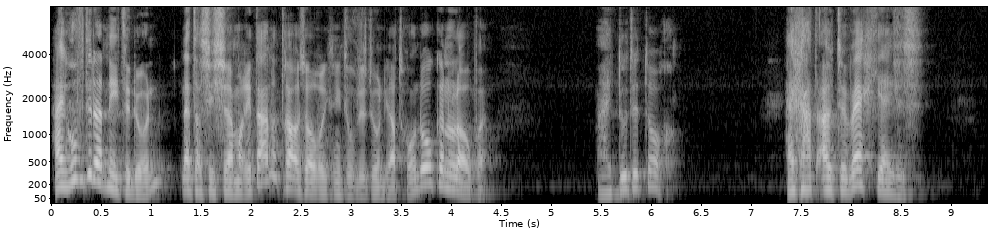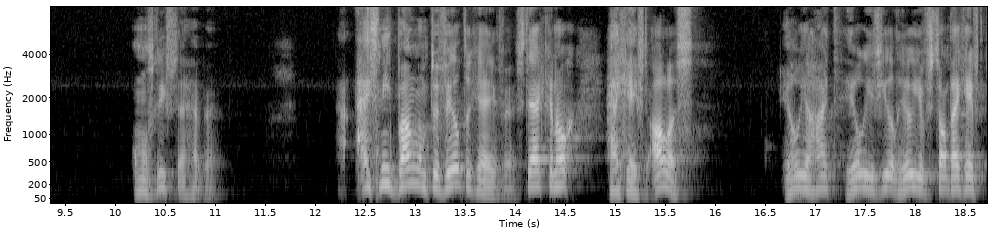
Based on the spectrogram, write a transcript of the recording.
Hij hoefde dat niet te doen. Net als die Samaritanen trouwens overigens niet hoefde te doen. Die had gewoon door kunnen lopen. Maar hij doet het toch. Hij gaat uit de weg, Jezus. om ons lief te hebben. Hij is niet bang om te veel te geven. Sterker nog, hij geeft alles. Heel je hart, heel je ziel, heel je verstand. Hij geeft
